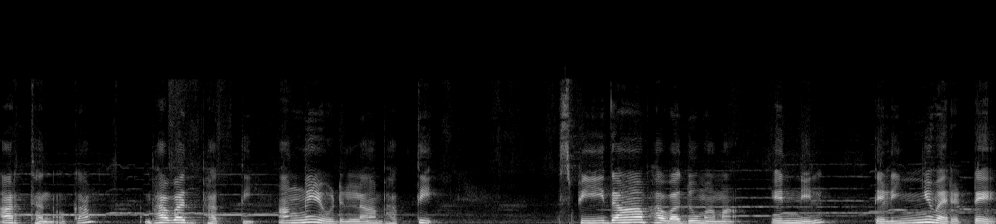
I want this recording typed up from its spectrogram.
അർത്ഥം നോക്കാം. ഭവദ്ഭക്തി. അങ്ങയോടുള്ള ഭക്തി. സ്പീതാഭവതു മമ. എന്നിൽ തെളിഞ്ഞു വരട്ടെ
